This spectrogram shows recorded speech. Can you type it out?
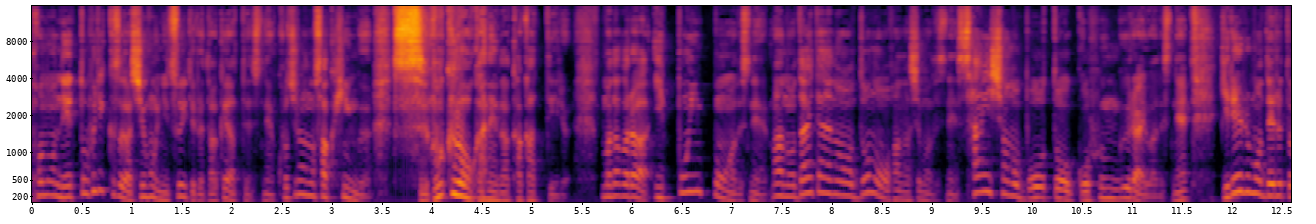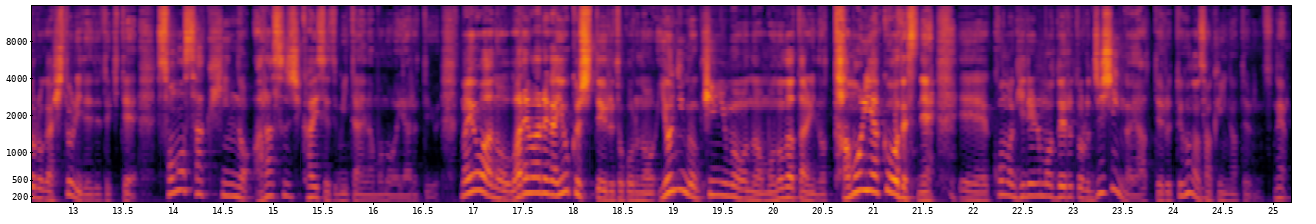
このネットフリックスが資本についてるだけあってですね、こちらの作品群、すごくお金がかかっている。まあだから、一本一本はですね、まああの、大体あの、どのお話もですね、最初の冒頭5分ぐらいはですね、ギレルモ・デルトロが一人で出てきて、その作品のあらすじ解説みたいなものをやるという。まあ要はあの、我々がよく知っているところの、世にも奇にもの物語のタモリ役をですね、えー、このギレルモ・デルトロ自身がやってるっていう風な作品になってるんですね。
